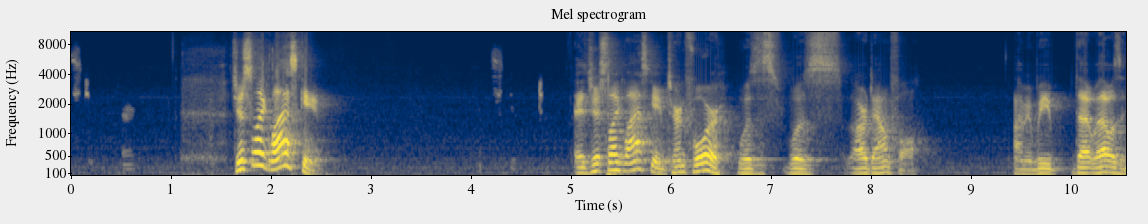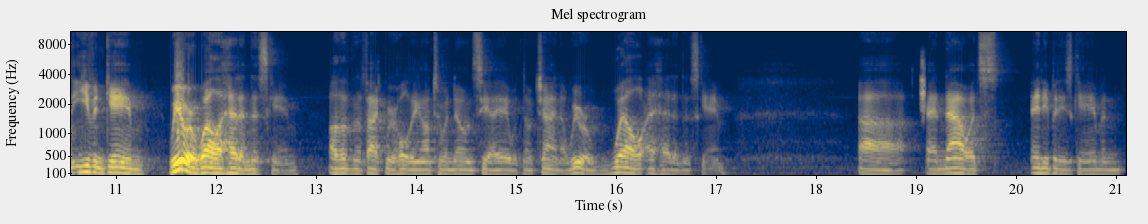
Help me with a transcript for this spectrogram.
Stupid turn. Just like last game. It's just like last game. Turn four was was our downfall. I mean, we that that was an even game. We were well ahead in this game, other than the fact we were holding on to a known CIA with no China. We were well ahead in this game, uh, and now it's anybody's game. And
